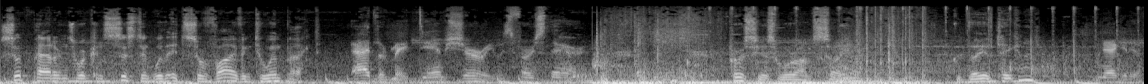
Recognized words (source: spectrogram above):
Soot patterns were consistent with it surviving to impact. Adler made damn sure he was first there. Perseus were on site. Could they have taken it? Negative.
